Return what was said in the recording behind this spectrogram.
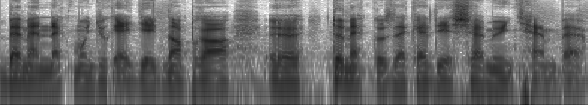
bemennek mondjuk egy-egy napra tömegközlekedéssel Münchenbe.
